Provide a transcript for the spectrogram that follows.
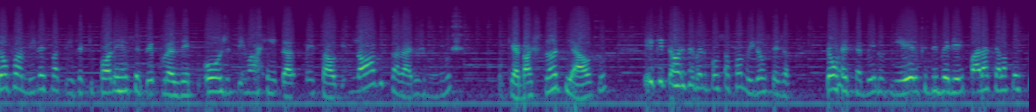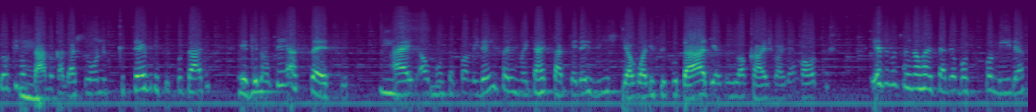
São famílias, Patrícia, que podem receber, por exemplo, hoje tem uma renda mensal de 9 salários mínimos, o que é bastante alto, e que estão recebendo Bolsa Família, ou seja, estão recebendo dinheiro que deveria ir para aquela pessoa que não está no cadastro único, que teve dificuldade e que não tem acesso a, ao Bolsa Família. Infelizmente, a gente sabe que ainda existe alguma dificuldade em alguns locais mais remotos. E essas pessoas não recebem o Bolsa Família.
